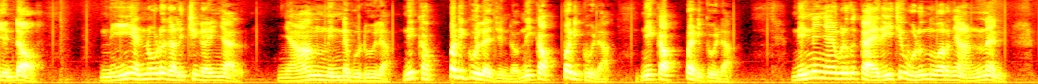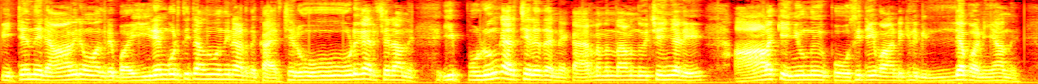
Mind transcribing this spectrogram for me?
ജിൻഡോ നീ എന്നോട് കളിച്ചു കഴിഞ്ഞാൽ ഞാൻ നിന്നെ വിടൂല. നീ കപ്പടിക്കൂല ജിൻഡോ. നീ കപ്പടിക്കൂല. നീ കപ്പടിക്കൂല. നിന്നെ ഞാൻ ഇവിടുത്തെ കരയിച്ച് വിടും എന്ന് പറഞ്ഞ അണ്ണൻ പിറ്റേന്ന് രാവിലെ മുതൽ ബൈരം കൊടുത്തിട്ടാന്ന് വന്നിനായിരുന്നു. കരച്ചിലോട് കരച്ചിലാന്ന്. ഇപ്പോഴും കരച്ചിൽ തന്നെ. കാരണം എന്താണെന്ന് വെച്ച് കഴിഞ്ഞാൽ ആളൊക്കെ ഇനിയൊന്ന് പോസിറ്റീവ് ആണെങ്കിൽ വലിയ പണിയാന്ന്.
